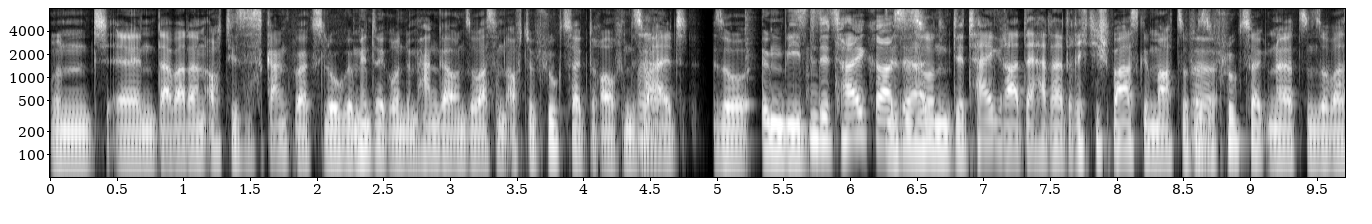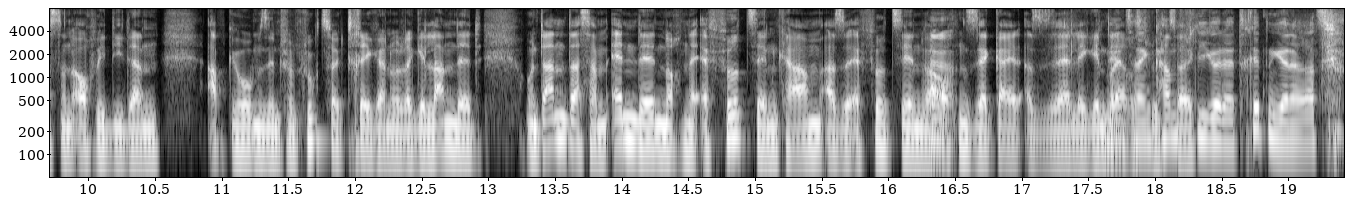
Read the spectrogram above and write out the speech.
Und äh, da war dann auch dieses Skunkworks-Logo im Hintergrund im Hangar und sowas und auf dem Flugzeug drauf. Und das Ja. war halt so irgendwie Das ist ein Detailgrad. das ist so ein Detailgrad, der hat halt richtig Spaß gemacht, so für Ja. so Flugzeugnerds und sowas. Und auch wie die dann abgehoben sind von Flugzeugträgern oder gelandet. Und dann, dass am Ende noch eine F-14 kam. Also F-14 war Ja. auch ein sehr geil, also sehr Du legendäres meinst ein Flugzeug. Kampfflieger der dritten Generation.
